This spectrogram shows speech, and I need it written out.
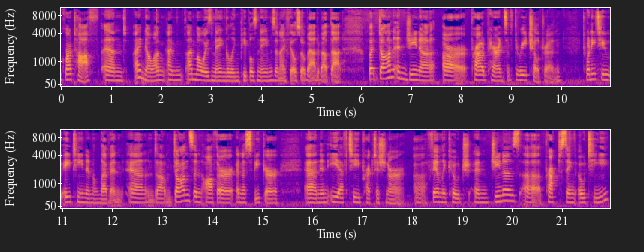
Grotoff, and I know I'm I'm I'm always mangling people's names, and I feel so bad about that. But Don and Gina are proud parents of three children. 22, 18, and 11. And um, Don's an author and a speaker and an EFT practitioner, uh, family coach, and Gina's uh, practicing OT.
